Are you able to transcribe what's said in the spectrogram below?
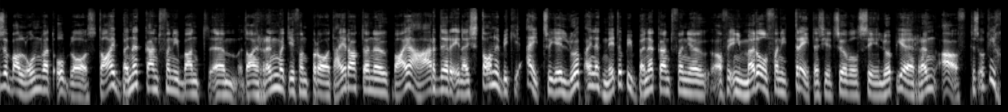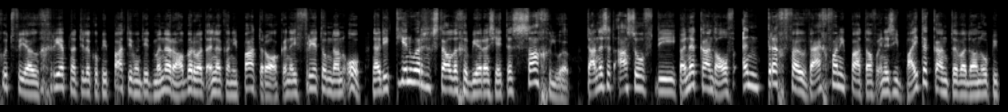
soos 'n ballon wat opblaas. Daai binnekant van die band, ehm um, daai ring wat jy van praat, hy raak dan nou baie harder en hy staan 'n bietjie uit. So jy loop eintlik net op die binnekant van jou of in die middel van die tred as jy dit so wil sê, loop jy 'n ring af. Dis ook nie goed vir jou greep natuurlik op die pad nie want jy het minder rubber wat eintlik aan die pad raak en hy vreet hom dan op. Nou die teenoorgestelde gebeur as jy te sag loop dan is dit asof die binnekant half in terugvou weg van die pad af en is die buitekante wat dan op die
